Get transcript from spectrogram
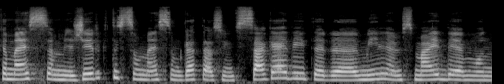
ka mēs esam žirgtas un mēs esam gatavi viņus sagaidīt ar uh, mīļiem smaidiem, un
